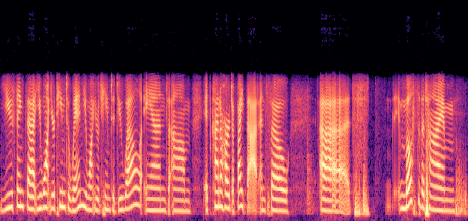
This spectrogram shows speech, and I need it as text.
you think that you want your team to win, you want your team to do well, and um, it's kind of hard to fight that. And so, uh, most of the time,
